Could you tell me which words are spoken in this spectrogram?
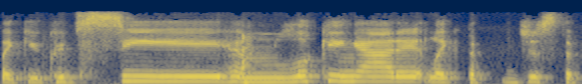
like you could see him looking at it, like the just the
